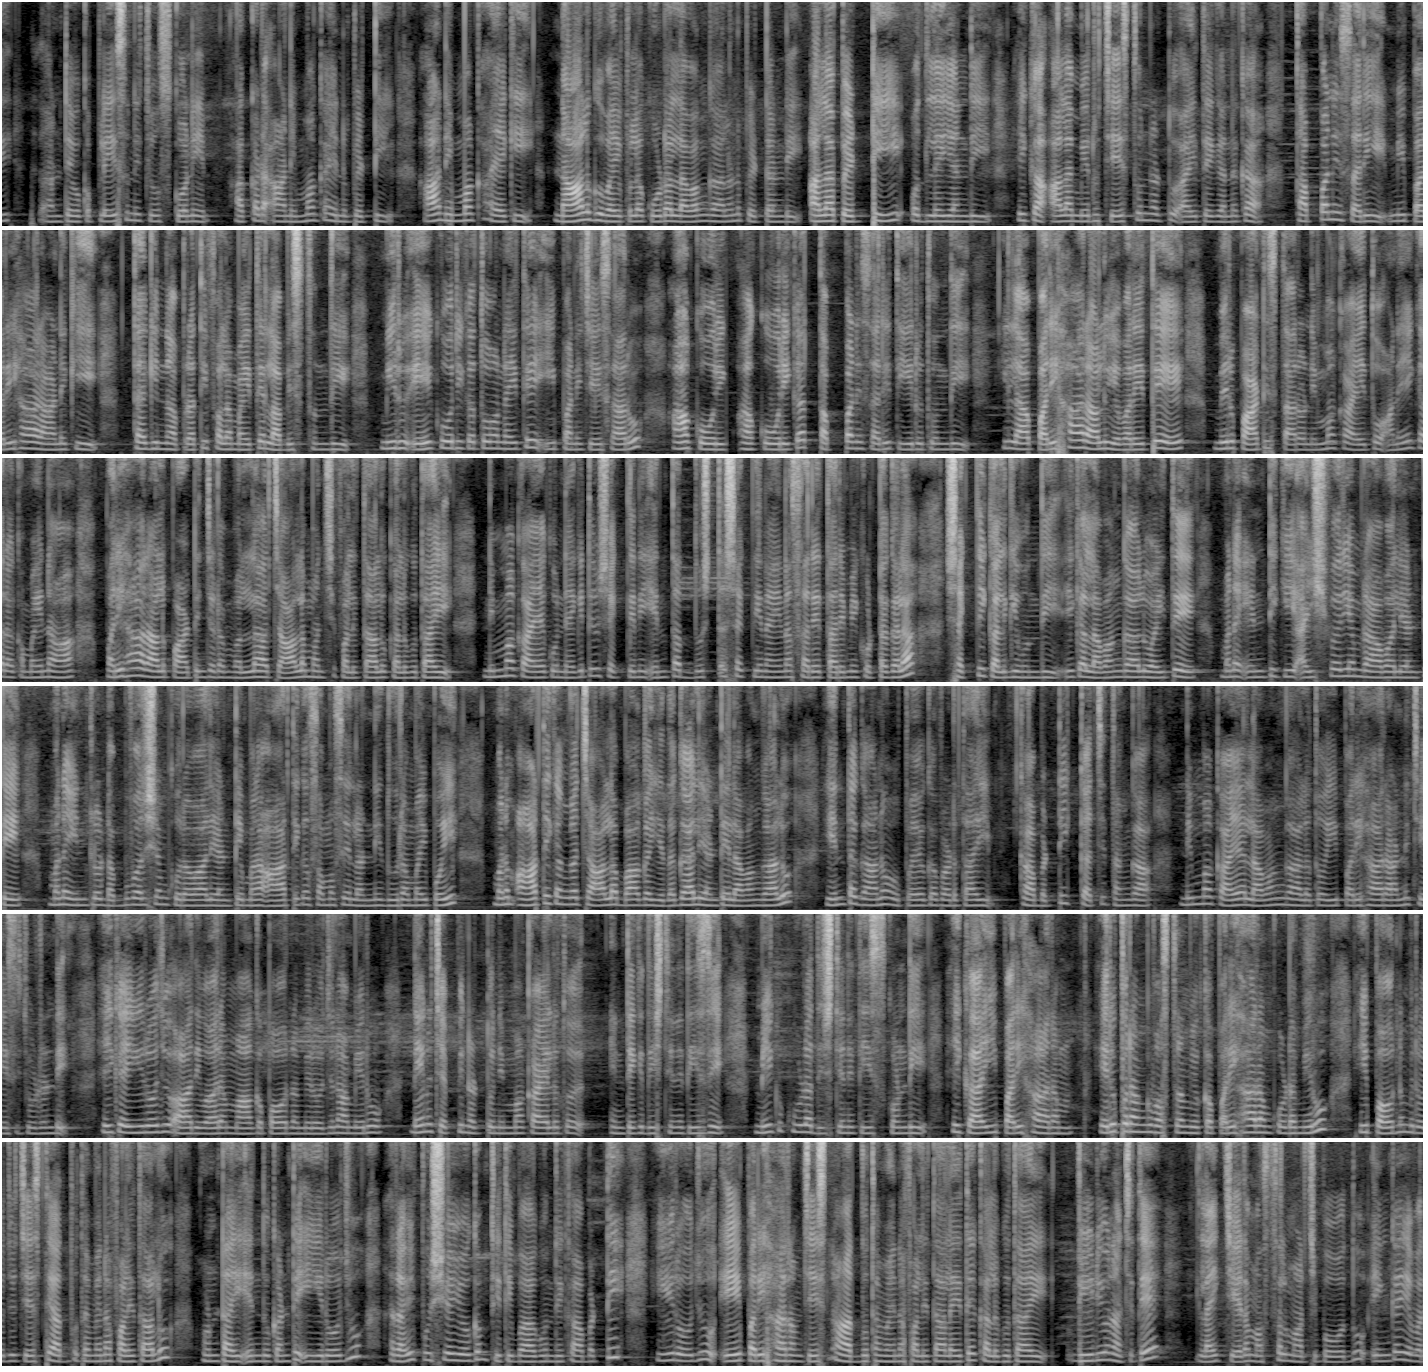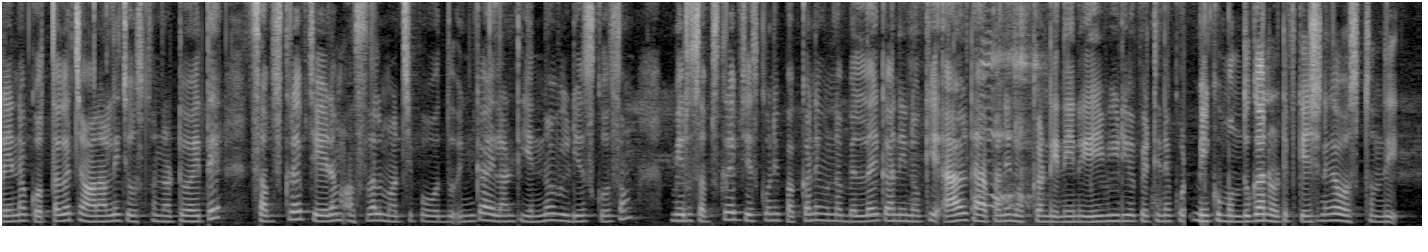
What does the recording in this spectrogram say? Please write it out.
అంటే ఒక ప్లేస్ని చూసుకొని అక్కడ ఆ నిమ్మకాయను పెట్టి ఆ నిమ్మకాయకి నాలుగు వైపులా కూడా లవంగాలను పెట్టండి. అలా పెట్టి వదిలేయండి. ఇక అలా మీరు చేస్తున్నట్టు అయితే గనక తప్పనిసరి మీ పరిహారానికి తగిన ప్రతిఫలం అయితే లభిస్తుంది. మీరు ఏ కోరికతోనైతే ఈ పని చేశారో ఆ కోరిక ఆ కోరిక తప్పనిసరి తీరుతుంది. ఇలా పరిహారాలు ఎవరైతే మీరు పాటిస్తారో నిమ్మకాయతో అనేక రకమైన పరిహారాలు పాటించడం వల్ల చాలా మంచి ఫలితాలు కలుగుతాయి. నిమ్మకాయకు నెగిటివ్ శక్తిని ఎంత దుష్ట శక్తినైనా సరే తరిమి కొట్టగల శక్తి కలిగి ఉంది. ఇక లవంగాలు అయితే మన ఇంటికి ఐశ్వర్యం రావాలి అంటే మన ఇంట్లో డబ్బు వర్షం కురవాలి అంటే మన ఆర్థిక సమస్యలన్నీ దూరం అయిపోయి మనం ఆర్థికంగా చాలా బాగా ఎదగాలి అంటే లవంగాలు ఎంతగానో ఉపయోగపడతాయి. కాబట్టి ఖచ్చితంగా నిమ్మకాయ లవంగాలతో ఈ పరిహారాన్ని చేసి చూడండి. ఇక ఈరోజు ఆదివారం మాఘ పౌర్ణమి రోజున మీరు నేను చెప్పినట్టు నిమ్మకాయలతో ఇంటికి దిష్టిని తీసి మీకు కూడా దిష్టిని తీసుకోండి. ఇక ఈ పరిహారం ఎరుపు రంగు వస్త్రం యొక్క పరిహారం కూడా మీరు ఈ పౌర్ణమి రోజు చేస్తే అద్భుతమైన ఫలితాలు ఉంటాయి. ఎందుకంటే ఈరోజు రవి పుష్యయోగం తిథి బాగుంది కాబట్టి ఈరోజు ఏ పరిహారం చేసినా అద్భుతమైన ఫలితాలు అయితే కలుగుతాయి. వీడియో నచ్చితే లైక్ చేయడం అస్సలు మర్చిపోవద్దు. ఇంకా ఎవరైనా కొత్తగా ఛానల్ని చూస్తున్నట్టు అయితే సబ్స్క్రైబ్ చేయడం అస్సలు మర్చిపోవద్దు. ఇంకా ఇలాంటి ఎన్నో వీడియోస్ కోసం మీరు సబ్స్క్రైబ్ చేసుకొని పక్కనే ఉన్న బెల్ ఐకాన్ని నొక్కి ఆల్ ట్యాప్ అని నొక్కండి. నేను ఏ వీడియో పెట్టినా మీకు ముందుగా నోటిఫికేషన్గా వస్తుంది.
